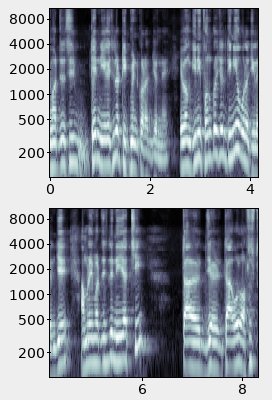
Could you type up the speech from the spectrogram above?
এমার্জেন্সিতে নিয়ে গেছিল ট্রিটমেন্ট করার জন্যে। এবং যিনি ফোন করেছিলেন তিনিও বলেছিলেন যে, আমরা এমার্জেন্সিতে নিয়ে যাচ্ছি, তা যে, তা ওর অসুস্থ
